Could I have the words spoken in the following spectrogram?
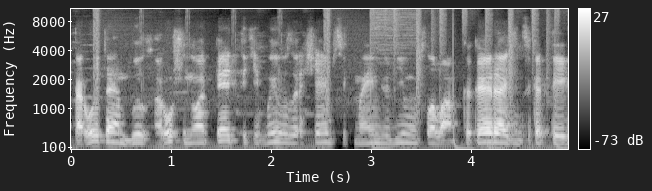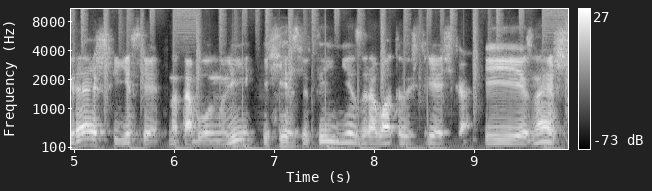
Второй тайм был хороший, но опять-таки мы возвращаемся к моим любимым словам. Какая разница, как ты играешь, если на табло нули, если ты не зарабатываешь 3 очка. И знаешь,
